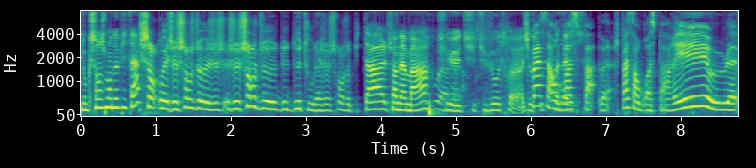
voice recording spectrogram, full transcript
Donc changement d'hôpital? Change, ouais, je change de, je, je change de, de, de tout. Là, je change d'hôpital. je J'en as marre, Ouais, tu, tu, tu veux autre. je passe à Ambroise, Pa- voilà, je passe à Ambroise Paré. euh, là-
